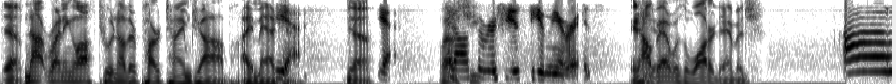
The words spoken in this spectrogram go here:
Yeah. not running off to another part time job, I imagine. Yeah, Yeah. yeah. Well, and also she- refused to give me a raise. And how bad was the water damage? Uh,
